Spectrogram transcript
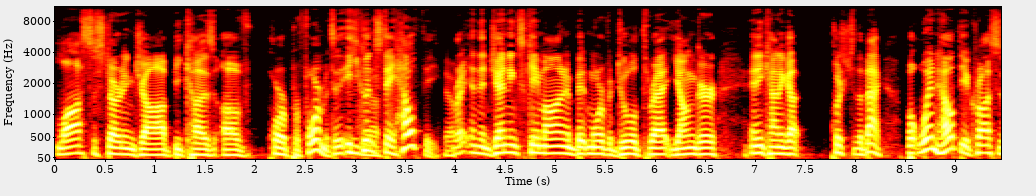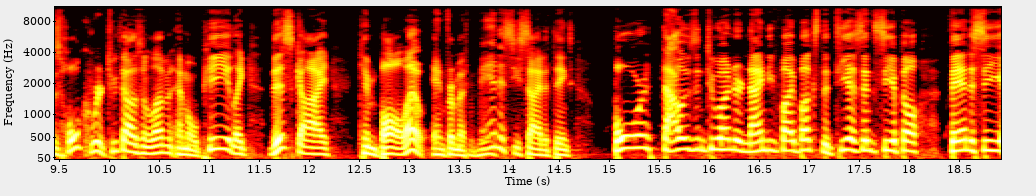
lost a starting job because of poor performance. He couldn't Yeah. stay healthy, Yep. right? And then Jennings came on a bit more of a dual threat, younger, and he kind of got pushed to the back. But when healthy across his whole career, 2011 MOP, like this guy can ball out. And from a fantasy side of things, four thousand two hundred ninety-five bucks. The TSN CFL fantasy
